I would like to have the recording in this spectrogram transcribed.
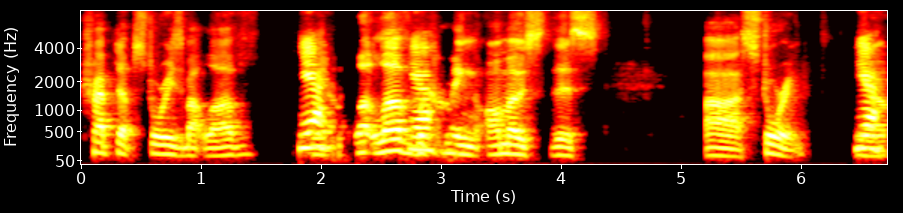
trapped up stories about love yeah you know, love yeah. becoming almost this uh, story. Yeah. Know?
